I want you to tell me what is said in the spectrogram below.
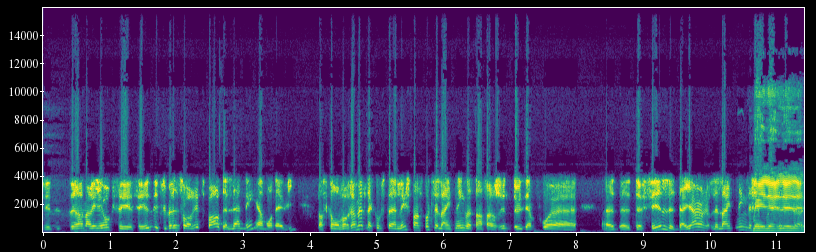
j'ai dit à Mario que c'est une des plus belles soirées de sport de l'année, à mon avis. Parce qu'on va remettre la Coupe Stanley. Je pense pas que le Lightning va s'enfarger une deuxième fois de, de, fil. D'ailleurs, le Lightning... Mais le,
